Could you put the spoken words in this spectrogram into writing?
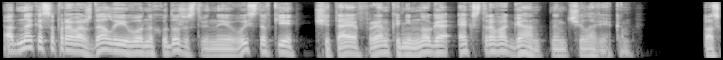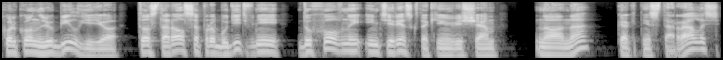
однако сопровождала его на художественные выставки, считая Фрэнка немного экстравагантным человеком. Поскольку он любил ее, то старался пробудить в ней духовный интерес к таким вещам, но она, как ни старалась,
